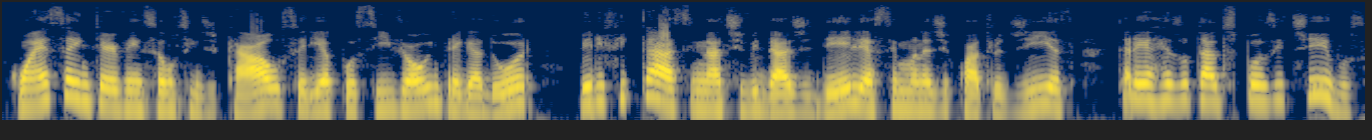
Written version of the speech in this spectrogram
Com essa intervenção sindical, seria possível ao empregador verificar se na atividade dele a semana de quatro dias teria resultados positivos,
